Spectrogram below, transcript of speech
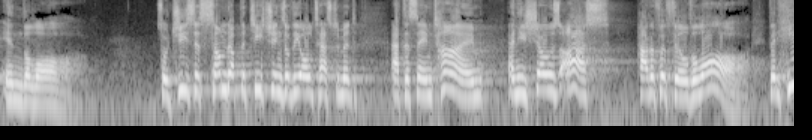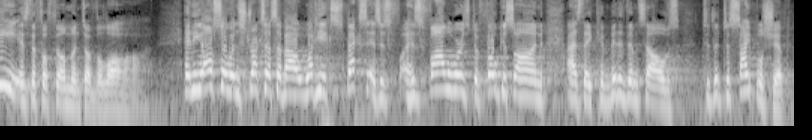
in the law. So Jesus summed up the teachings of the Old Testament at the same time, and he shows us how to fulfill the law, that he is the fulfillment of the law. And he also instructs us about what he expects as his, his followers to focus on as they committed themselves to the discipleship,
